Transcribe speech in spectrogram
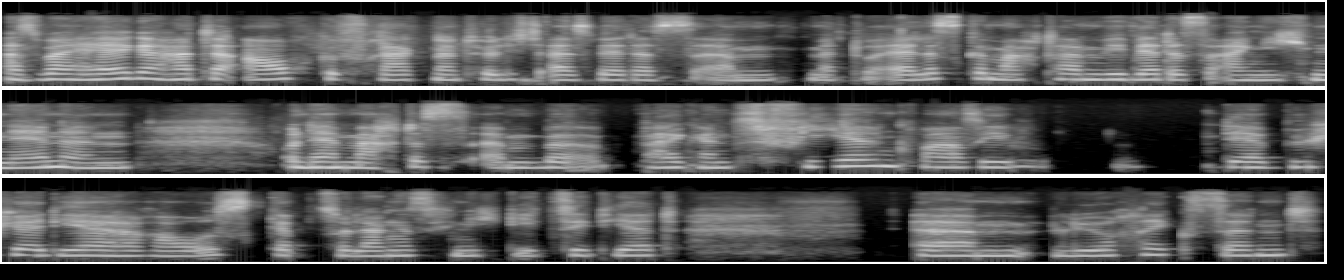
Also bei Helge hatte auch gefragt, natürlich, als wir das ähm, mit Duelles gemacht haben, wie wir das eigentlich nennen. Und er macht es ähm, bei ganz vielen quasi der Bücher, die er herausgibt, solange sie nicht dezidiert ähm, Lyrik sind,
